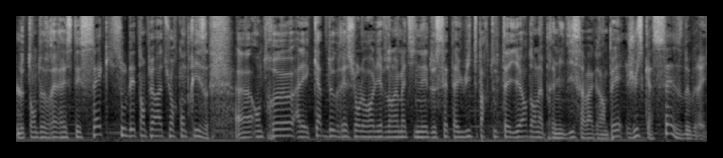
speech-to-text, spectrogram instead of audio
le temps devrait rester sec sous des températures comprises euh, entre allez, 4 degrés sur le relief dans la matinée, de 7 à 8 partout ailleurs. Dans l'après-midi, ça va grimper jusqu'à 16 degrés.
